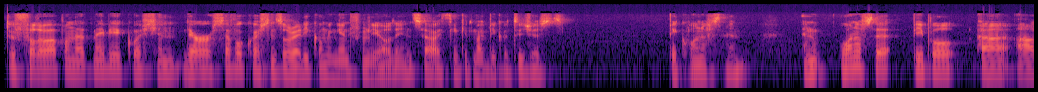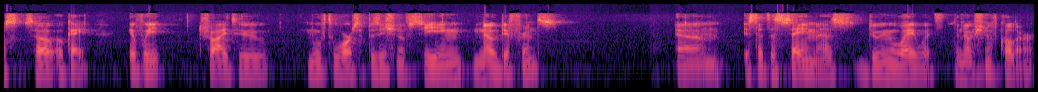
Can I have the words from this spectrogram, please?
to follow up on that, maybe a question. There are several questions already coming in from the audience, so I think it might be good to just pick one of them. And one of the people uh, asked, so okay, if we try to move towards a position of seeing no difference, um, is that the same as doing away with the notion of color?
